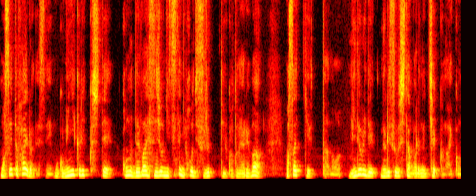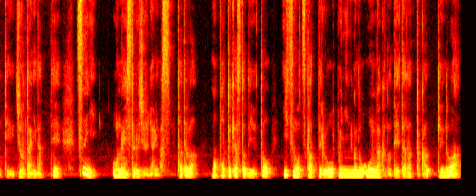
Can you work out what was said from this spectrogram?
まあ、そういったファイルはですね、もう右クリックして、このデバイス上に常に保持するっていうことをやれば、まあ、さっき言ったあの、緑で塗りつぶした丸のチェックのアイコンっていう状態になって、常にオンラインストレージ上にあります。例えば、まあ、ポッドキャストで言うと、いつも使ってるオープニングの音楽のデータだとかっていうのは、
